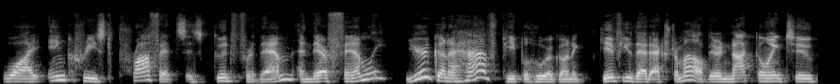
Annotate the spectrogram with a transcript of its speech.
why increased profits is good for them and their family you're going to have people who are going to give you that extra mile. They're not going to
